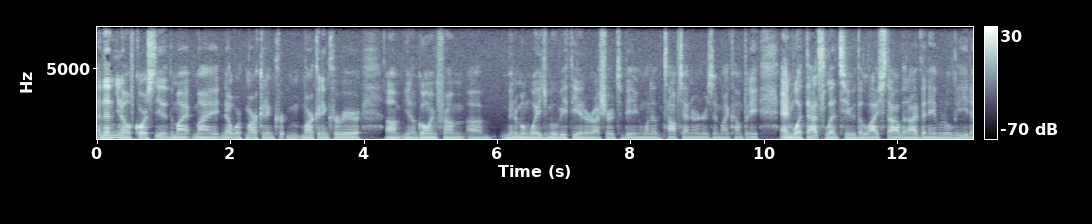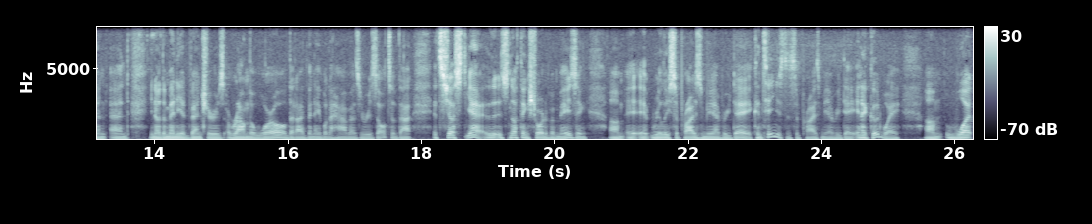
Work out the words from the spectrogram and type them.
and then, you know, of course, the, the, my, my network marketing marketing career, um, you know, going from uh, minimum wage movie theater usher to being one of the top 10 earners in my company and what that's led to, the lifestyle that I've been able to lead and, and, you know, the many adventures around the world that I've been able to have as a result of that. It's just, yeah, it's nothing short of amazing. Um, it, it, really surprises me every day. It continues to surprise me every day in a good way. Um, what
